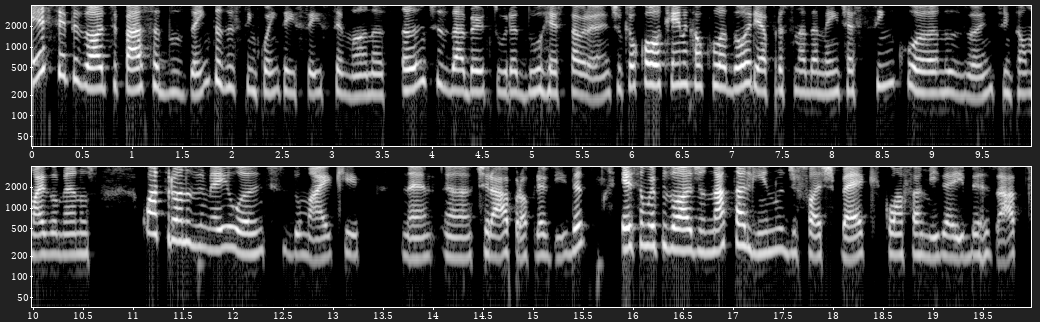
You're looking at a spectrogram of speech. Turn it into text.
Esse episódio se passa 256 semanas antes da abertura do restaurante. O que eu coloquei na calculadora e aproximadamente é cinco anos antes, então mais ou menos quatro anos e meio antes do Mike né, uh, tirar a própria vida. Esse é um episódio natalino de flashback com a família Iberzato.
